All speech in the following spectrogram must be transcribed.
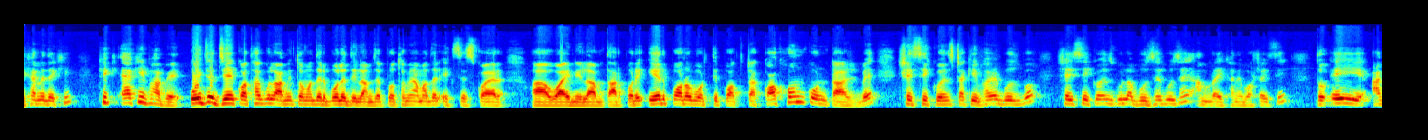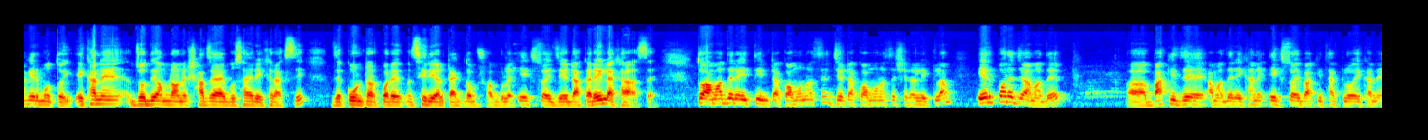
এখানে দেখি, ঠিক একইভাবে ওই যে যে কথাগুলো আমি তোমাদের বলে দিলাম যে, প্রথমে আমাদের এক্স স্কোয়ার ওয়াই নিলাম, তারপরে এর পরবর্তী পথটা কখন কোনটা আসবে, সেই সিকোয়েন্সটা কীভাবে বুঝব, সেই সিকোয়েন্সগুলো বুঝে বুঝে আমরা এখানে বসাইছি। তো এই আগের মতোই, এখানে যদি আমরা অনেক সাজায় গুছায় রেখে রাখছি যে, কোনটার পরে সিরিয়ালটা একদম সবগুলো এক্স ওয়াই জেড আকারেই লেখা আছে। তো আমাদের এই তিনটা কমন আছে, যেটা কমন আছে সেটা লিখলাম। এরপরে যে আমাদের বাকি যে আমাদের এখানে এক্স ওয়াই বাকি থাকল, এখানে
